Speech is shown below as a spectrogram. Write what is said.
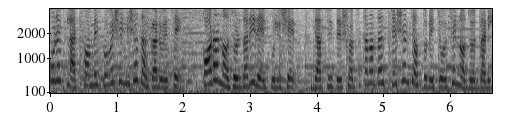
পরে প্ল্যাটফর্মে প্রবেশের নিষেধাজ্ঞা রয়েছে। কড়া নজরদারি রেল পুলিশের। যাত্রীদের সচেতনতায় স্টেশন চত্বরে চলছে নজরদারি।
